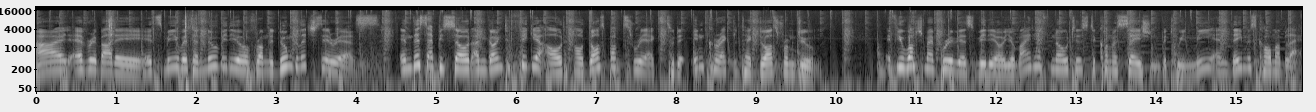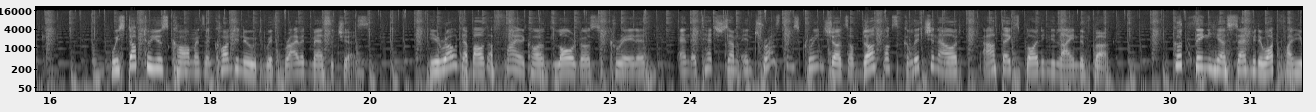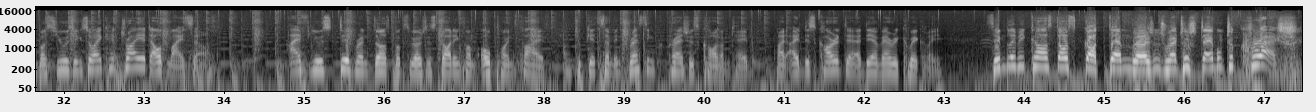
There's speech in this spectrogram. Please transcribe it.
Hi everybody, it's me with a new video from the Doom Glitch series. In this episode I'm going to figure out how DOSBox reacts to the incorrectly tagged doors from Doom. If you watched my previous video you might have noticed a conversation between me and Demis Coma Black. We stopped to use comments and continued with private messages. He wrote about a file called LOLDOS he created and attached some interesting screenshots of DOSBox glitching out after exploiting the line linedef bug. Good thing he has sent me the WAD file he was using so I can try it out myself. I've used different DOSBox versions starting from 0.5 to get some interesting crashes caught on tape, but I discarded the idea very quickly. Simply because those goddamn versions were too stable to crash.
